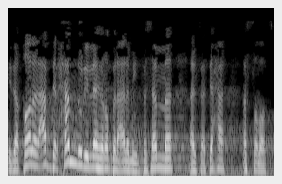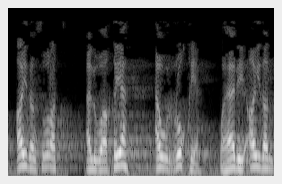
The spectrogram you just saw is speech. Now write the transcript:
إذا قال العبد الحمد لله رب العالمين فسمى الفاتحة الصلاة. أيضا سورة الواقية أو الرقية. وهذه أيضا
